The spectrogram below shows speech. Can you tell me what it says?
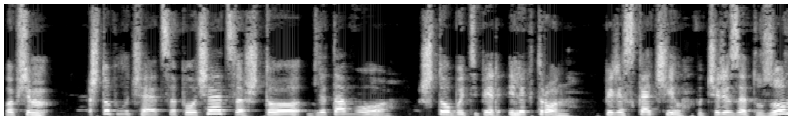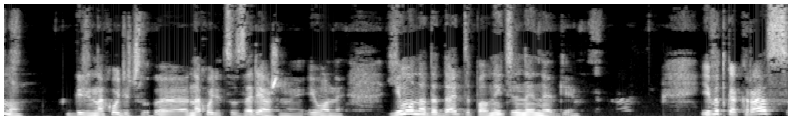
В общем, что получается? Получается, что для того, чтобы теперь электрон перескочил вот через эту зону, где находится, э, находятся заряженные ионы, ему надо дать дополнительной энергии. И вот как раз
